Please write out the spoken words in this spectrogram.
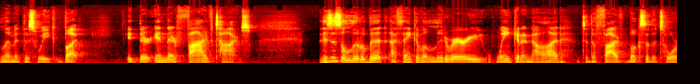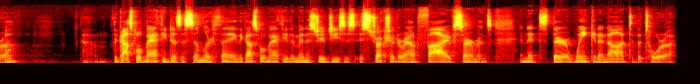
limit this week, but it, they're in there five times. This is a little bit, I think, of a literary wink and a nod to the five books of the Torah. Um, the Gospel of Matthew does a similar thing. The Gospel of Matthew, the ministry of Jesus, is structured around five sermons, and it's they're a wink and a nod to the Torah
